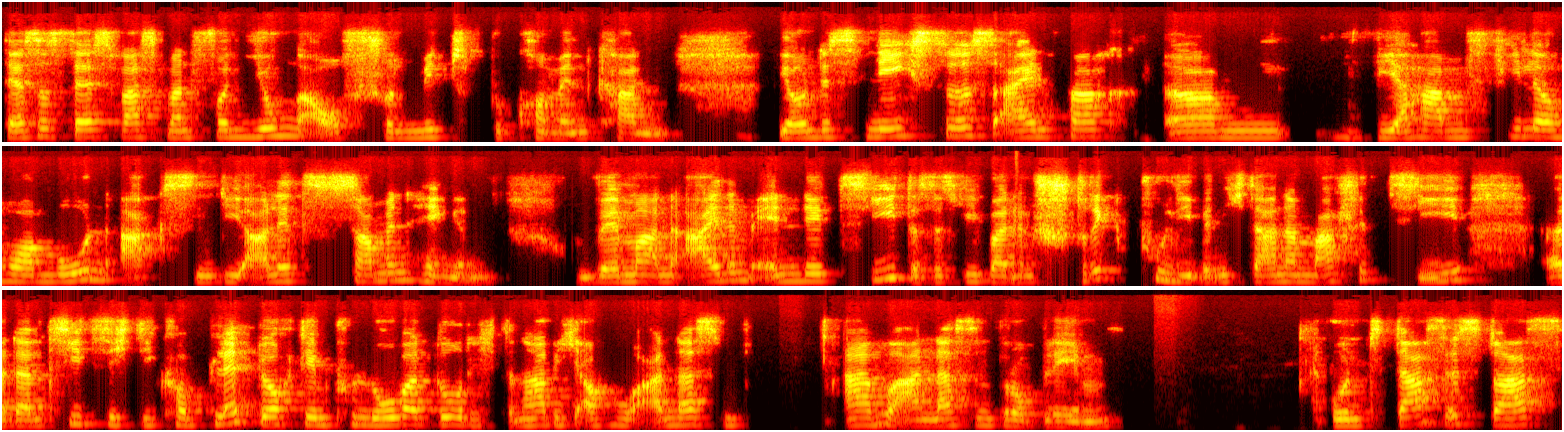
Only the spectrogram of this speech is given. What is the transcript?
Das ist das, was man von jung auf schon mitbekommen kann. Ja, und das nächste ist einfach, ähm, wir haben viele Hormonachsen, die alle zusammenhängen. Und wenn man an einem Ende zieht, das ist wie bei einem Strickpulli, wenn ich da eine Masche ziehe, äh, dann zieht sich die komplett durch den Pullover durch. Dann habe ich auch woanders, äh, woanders ein Problem. Und das ist das,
